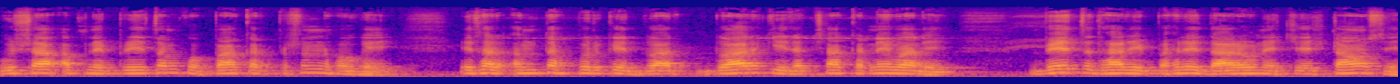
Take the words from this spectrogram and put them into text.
उषा अपने प्रियतम को पाकर प्रसन्न हो गई। इधर अंतपुर के द्वार द्वार की रक्षा करने वाले वेतधारी पहरेदारों ने चेष्टाओं से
